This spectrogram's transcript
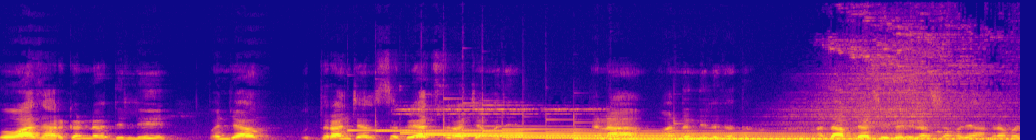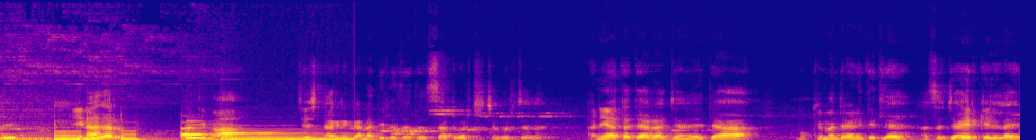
गोवा झारखंड दिल्ली पंजाब उत्तरांचल सगळ्याच राज्यामध्ये त्यांना मानधन दिलं जातं. आता आपल्या शेजारी राष्ट्रामध्ये आंध्रामध्ये तीन हजार प्रतिमा ज्येष्ठ नागरिकांना दिलं जातं साठ वर्षाच्या वर्षाला आणि आता त्या राज्याने त्या मुख्यमंत्र्यांनी तिथल्या असं जाहीर केलेलं आहे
